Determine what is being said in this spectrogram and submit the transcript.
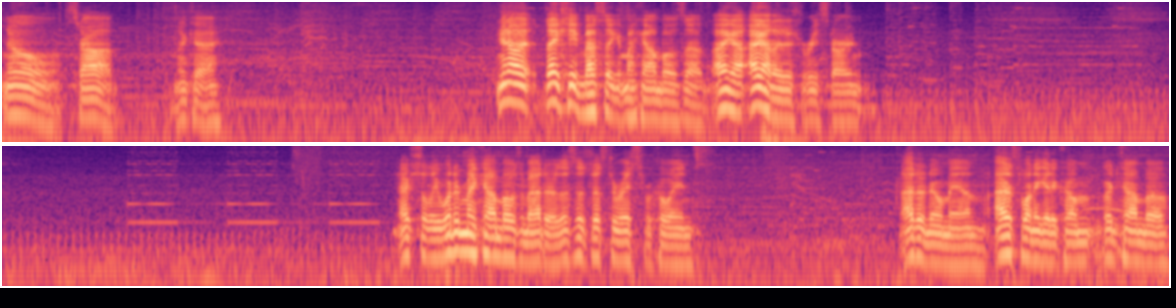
No, stop. Okay. You know? They keep messing my combos up. I got I gotta just restart. Actually, what do my combos matter? This is just a race for coins. I don't know, man. I just want to get a com good combo.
